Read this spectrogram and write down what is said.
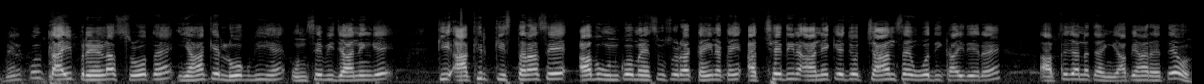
बिल्कुल, ताई प्रेरणा स्रोत है। यहाँ के लोग भी हैं, उनसे भी जानेंगे। कि आखिर किस तरह से अब उनको महसूस हो रहा है कहीं ना कहीं अच्छे दिन आने के जो चांस है वो दिखाई दे रहे हैं। आपसे जानना चाहेंगे आप यहाँ रहते हो?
